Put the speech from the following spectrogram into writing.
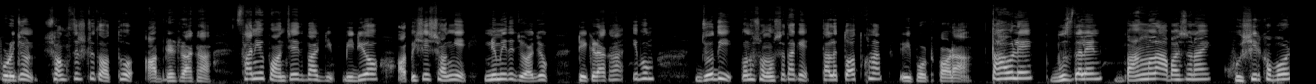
প্রয়োজন সংশ্লিষ্ট তথ্য আপডেট রাখা। স্থানীয় পঞ্চায়েত বা বিডিও অফিসের সঙ্গে নিয়মিত যোগাযোগ ঠিক রাখা এবং যদি কোনো সমস্যা থাকে, তাহলে তৎক্ষণাৎ রিপোর্ট করা। তাহলে বুঝতেলেন বাংলা আবাসনায় খুশির খবর,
